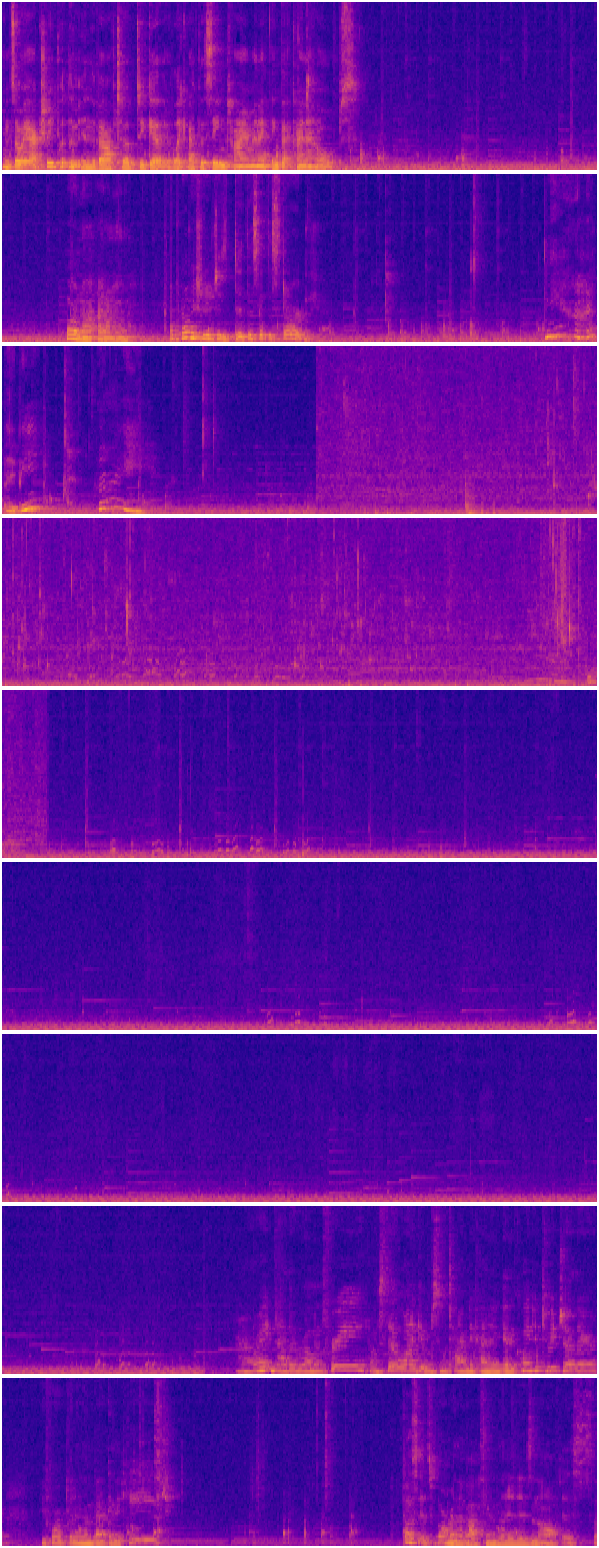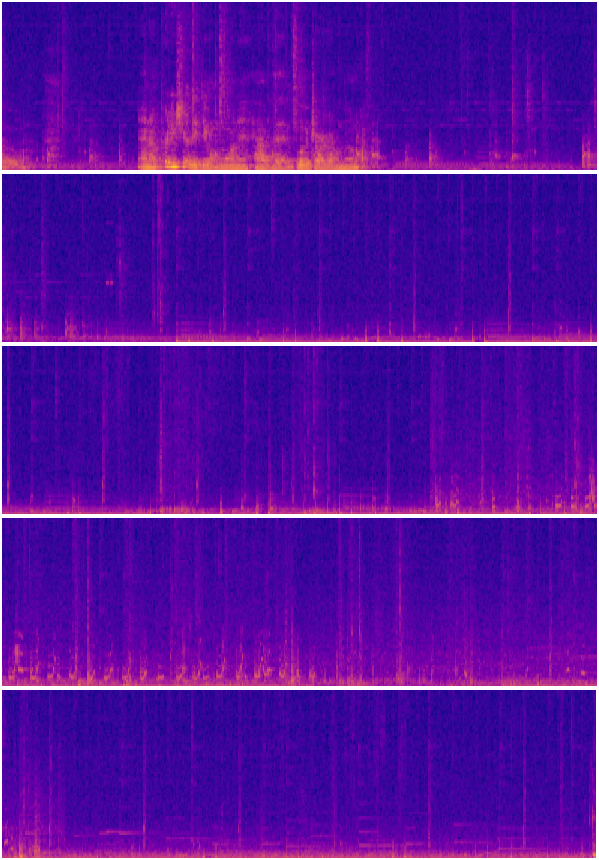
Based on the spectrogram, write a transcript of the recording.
And so I actually put them in the bathtub together, like at the same time, and I think that kind of helps. Or not, I don't know. I probably should have just did this at the start. Yeah, hi baby. I'm still want to give them some time to kind of get acquainted to each other before putting them back in the cage. Plus, it's warmer in the bathroom than it is in the office, so. And I'm pretty sure they don't want to have the blow dryer on them.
